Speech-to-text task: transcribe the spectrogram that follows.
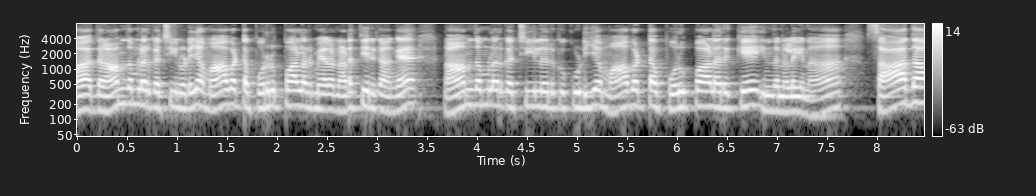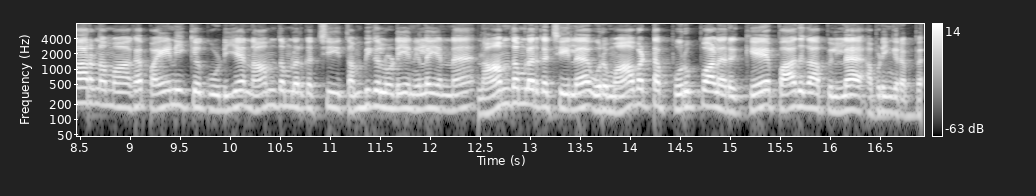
மா- நாம் தமிழர் கட்சியினுடைய மாவட்ட பொறுப்பாளர் மேலே நடத்தியிருக்காங்க. நாம் தமிழர் கட்சியில் இருக்கக்கூடிய மாவட்ட பொறுப்பாளருக்கே இந்த நிலைனா சாதாரணமாக பயணிக்கக்கூடிய நாம் தமிழர் கட்சி தம்பிகளுடைய நிலை என்ன? நாம் தமிழர் கட்சியில் ஒரு மாவட்ட பொறுப்பாளருக்கே பாதுகாப்பு இல்லை அப்படிங்கிறப்ப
